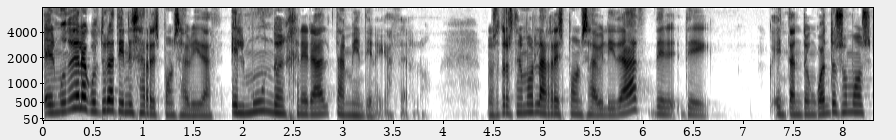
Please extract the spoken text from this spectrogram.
El mundo de la cultura tiene esa responsabilidad. El mundo en general también tiene que hacerlo. Nosotros tenemos la responsabilidad de, de en tanto en cuanto somos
